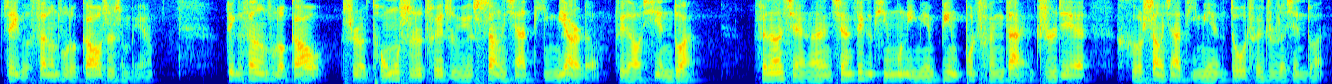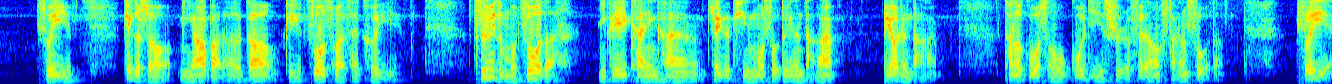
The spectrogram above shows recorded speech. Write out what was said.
这个三棱柱的高是什么呀？这个三棱柱的高是同时垂直于上下底面的这条线段。非常显然，像这个题目里面并不存在直接和上下底面都垂直的线段。所以，这个时候你要把它的高给做出来才可以。至于怎么做的，你可以看一看这个题目所对应的答案，标准答案。它的过程我估计是非常繁琐的。所以，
